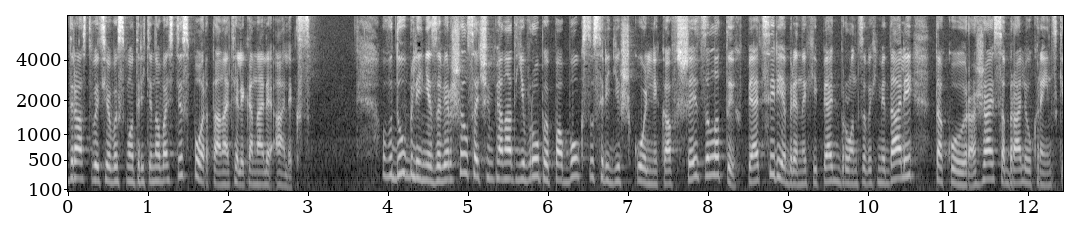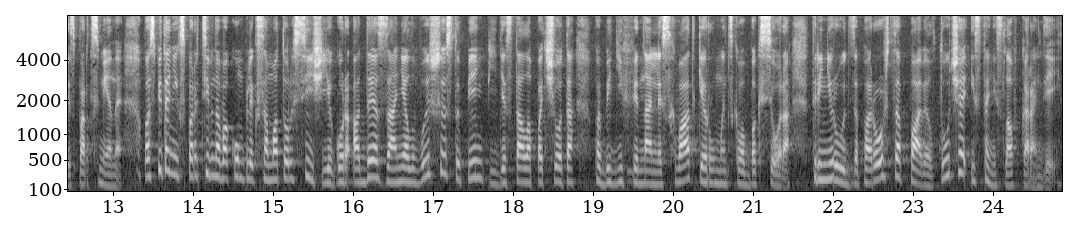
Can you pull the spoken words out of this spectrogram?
Здравствуйте, вы смотрите новости спорта на телеканале «Алекс». В Дублине завершился чемпионат Европы по боксу среди школьников. Шесть золотых, пять серебряных и пять бронзовых медалей. Такой урожай собрали украинские спортсмены. Воспитанник спортивного комплекса «Мотор Сич» Егор Аде занял высшую ступень пьедестала почета, победив в финальной схватке румынского боксера. Тренируют запорожца Павел Туча и Станислав Карандей.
